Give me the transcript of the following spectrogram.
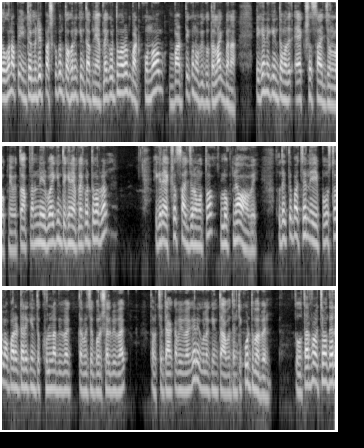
যখন আপনি ইন্টারমিডিয়েট পাস করবেন, তখনই কিন্তু আপনি অ্যাপ্লাই করতে পারবেন বাট কোনো বাড়তি কোনো অভিজ্ঞতা লাগবে না। এখানে কিন্তু আমাদের একশো জন লোক নেবে, তো আপনারা নির্ভয়ে কিন্তু এখানে অ্যাপ্লাই করতে পারবেন। এখানে একশো জনের মতো লোক নেওয়া হবে। তো দেখতে পাচ্ছেন, এই পোস্টাল অপারেটরে কিন্তু খুলনা বিভাগ, তারপর হচ্ছে বরিশাল বিভাগ। তারপর হচ্ছে ঢাকা বিভাগের, এগুলো কিন্তু আবেদনটি করতে পারবেন। তো তারপর হচ্ছে আমাদের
